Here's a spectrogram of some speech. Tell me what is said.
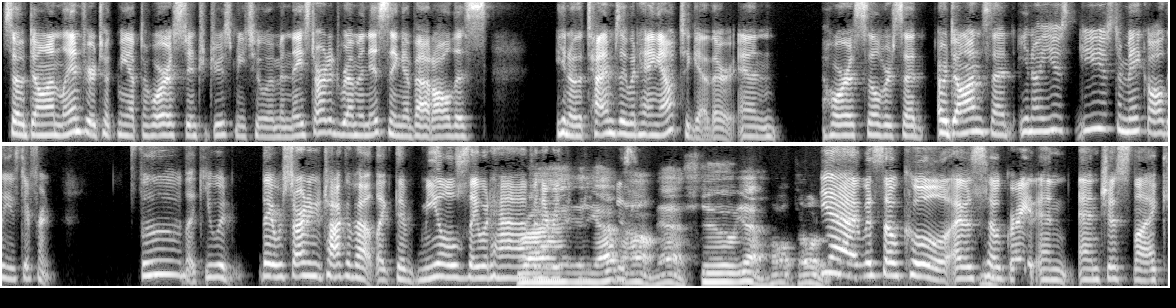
so Don Lanphere took me up to Horace to introduce me to him, and they started reminiscing about all this, you know, the times they would hang out together. And Horace Silver said, or Don said, you know, you you used to make all these different food, like you would they were starting to talk about like the meals they would have right, and everything. Yeah. Just, oh yeah. Stew. Yeah. Oh, totally. Yeah. It was so cool. It was mm. so great. And, and just like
